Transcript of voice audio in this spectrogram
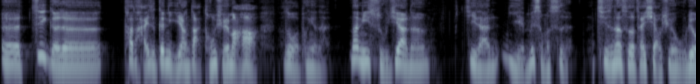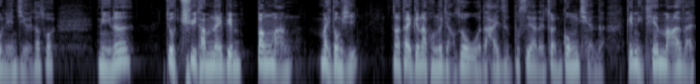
呃，这个呢，他的孩子跟你一样大，同学嘛，哈。”他说：“我朋友呢，那你暑假呢，既然也没什么事，其实那时候才小学五六年级。他说，你呢就去他们那边帮忙卖东西。那他也跟他朋友讲说，我的孩子不是要来赚工钱的，给你添麻烦，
